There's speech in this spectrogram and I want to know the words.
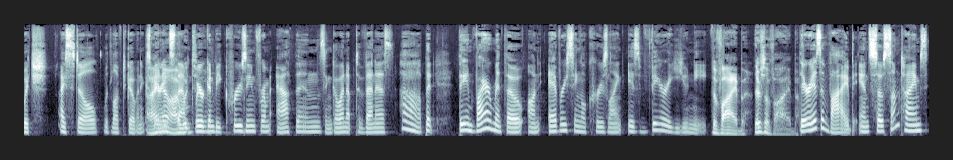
which I still would love to go and experience know, them. We were going to be cruising from Athens and going up to Venice. Ah, but the environment, though, on every single cruise line is very unique. The vibe. There's a vibe. There is a vibe. And so sometimes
